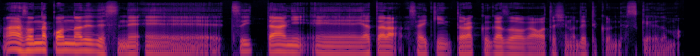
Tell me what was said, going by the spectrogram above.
まあ、そんなこんなでですね、えー、ツイッターに、えー、やたら最近トラック画像が私の出てくるんですけれども、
